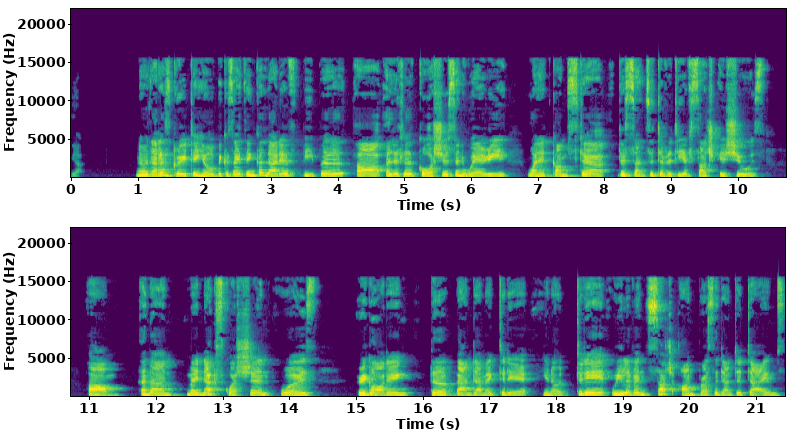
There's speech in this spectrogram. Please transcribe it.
Yeah. No that is great to hear because i think a lot of people are a little cautious and wary when it comes to the sensitivity of such issues. Um, and then my next question was regarding the pandemic today you know, today we live in such unprecedented times.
